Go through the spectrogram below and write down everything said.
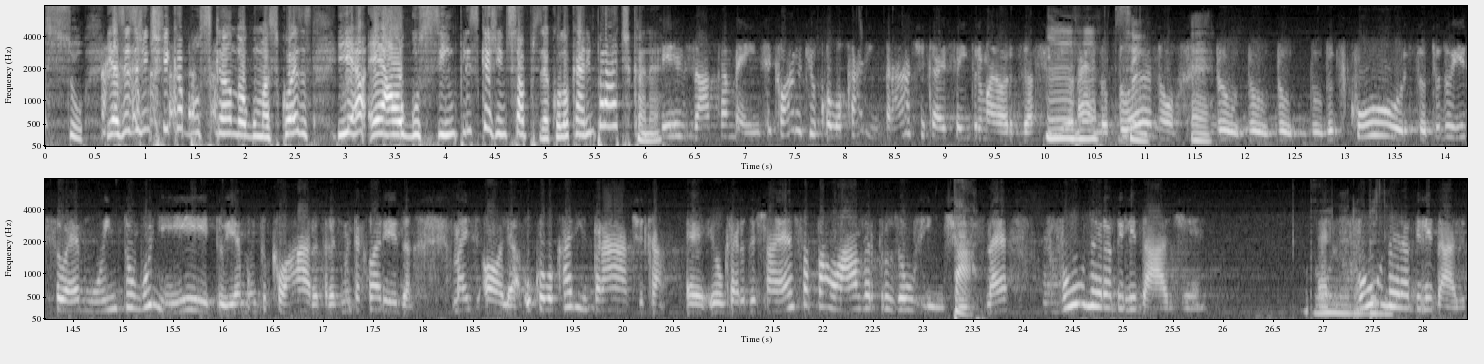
isso. E às vezes a gente fica buscando algumas coisas e é, é algo simples que a gente só precisa colocar em prática, né? Exatamente. Claro que o colocar em prática é sempre o maior desafio, Uhum, né? No sim, plano é. do, do, do, do- do discurso, tudo isso é muito bonito e é muito claro, traz muita clareza. Mas, olha, o colocar em prática, é, eu quero deixar essa palavra para os ouvintes, Tá. né? Vulnerabilidade. É, Vulnerabilidade. vulnerabilidade.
